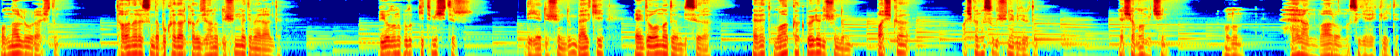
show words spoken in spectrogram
Onlarla uğraştım. Tavan arasında bu kadar kalacağını düşünmedim herhalde. Bir yolunu bulup gitmiştir diye düşündüm. Belki evde olmadığım bir sıra. Evet muhakkak böyle düşündüm. Başka başka nasıl düşünebilirdim? Yaşamam için onun her an var olması gerekliydi.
